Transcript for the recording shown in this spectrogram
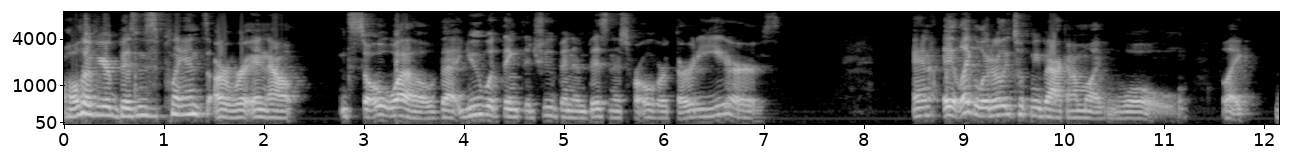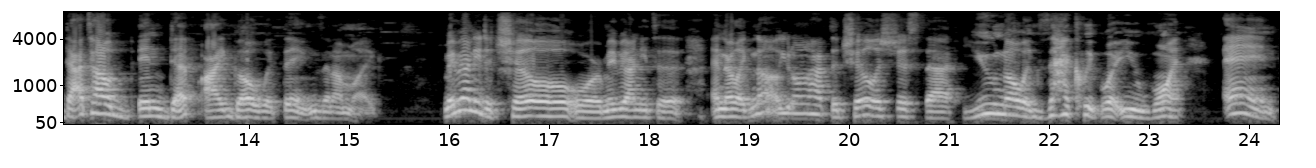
all of your business plans are written out so well that you would think that you've been in business for over 30 years." And it like literally took me back and I'm like, whoa. Like that's how in depth I go with things. And I'm like, maybe I need to chill or maybe I need to and they're like, no, you don't have to chill. It's just that you know exactly what you want and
